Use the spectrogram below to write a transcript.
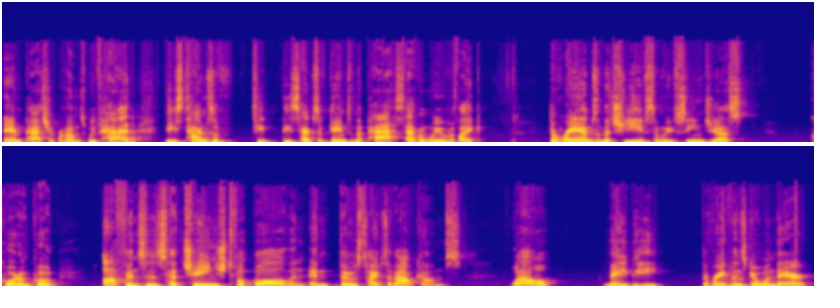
and Patrick Mahomes. We've had these times of these types of games in the past, haven't we? With like the Rams and the Chiefs, and we've seen just quote unquote offenses have changed football and and those types of outcomes. Well, maybe the Ravens go in there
